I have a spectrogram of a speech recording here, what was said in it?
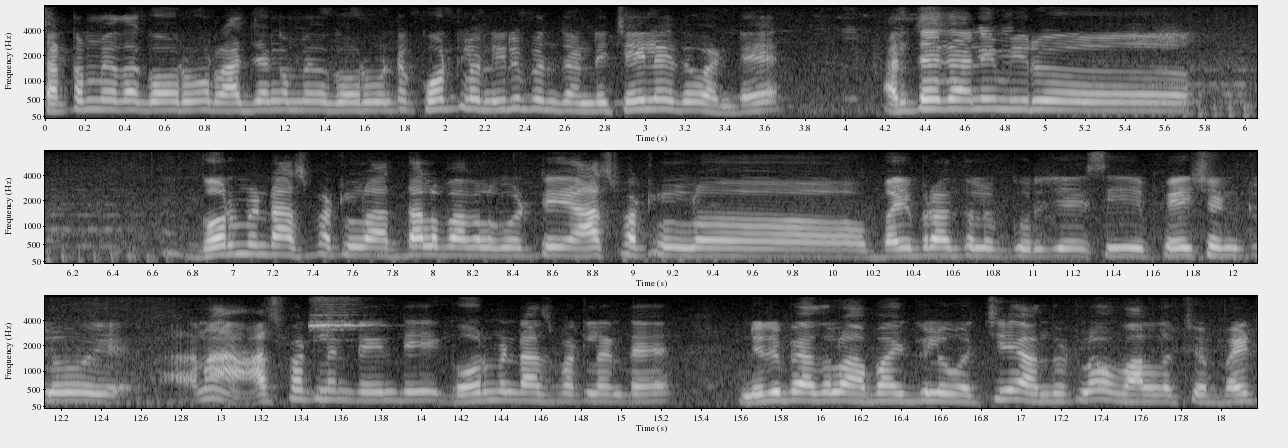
చట్టం మీద గౌరవం రాజ్యాంగం మీద గౌరవం అంటే కోర్టులో నిరూపించండి చేయలేదు అంటే అంతేగాని మీరు గవర్నమెంట్ హాస్పిటల్లో అద్దాల పగలు కొట్టి హాస్పిటల్లో భయభ్రాంతులకు గురి చేసి పేషెంట్లు అన్న హాస్పిటల్ అంటే ఏంటి? గవర్నమెంట్ హాస్పిటల్ అంటే నిరుపేదలు అభాగ్యులు వచ్చి అందుట్లో వాళ్ళు బయట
